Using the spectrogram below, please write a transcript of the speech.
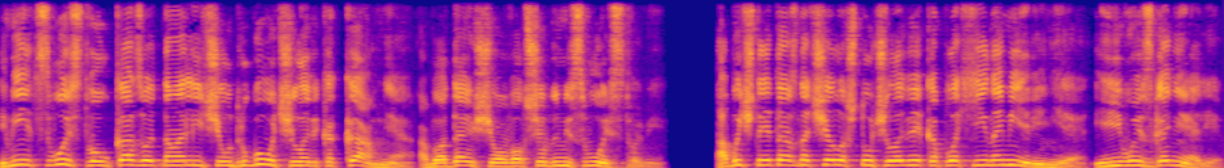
имеет свойство указывать на наличие у другого человека камня, обладающего волшебными свойствами. Обычно это означало, что у человека плохие намерения, и его изгоняли.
